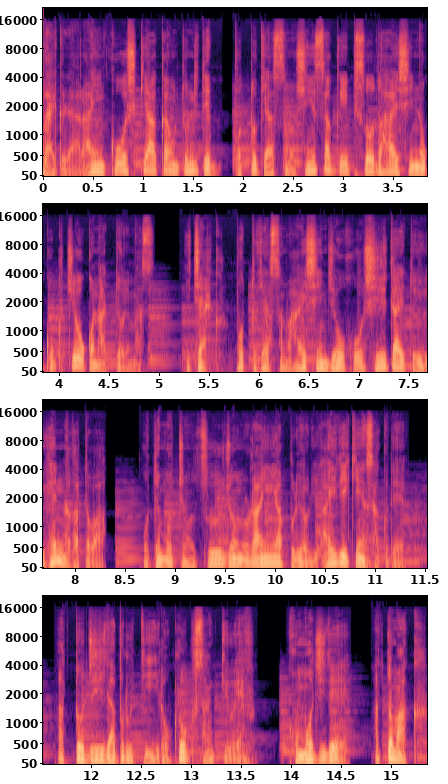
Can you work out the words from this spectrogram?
バイクでは LINE 公式アカウントにて、ポッドキャストの新作エピソード配信の告知を行っております。いち早く、ポッドキャストの配信情報を知りたいという変な方は、お手持ちの通常の LINE アプリより ID 検索で、GWT6639F、小文字で、アットマーク、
